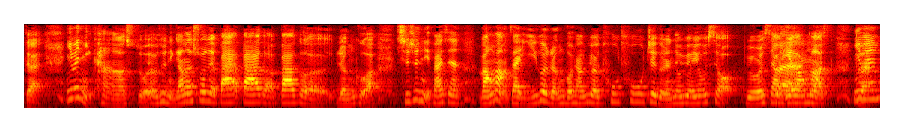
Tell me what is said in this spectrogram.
对，因为你看啊，所有就你刚才说这八八个八个人格，其实你发现往往在一个人格上越突出，这个人就越优秀。比如像 Elon Musk，因为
